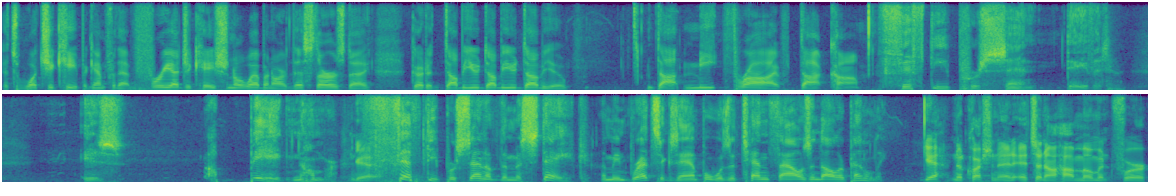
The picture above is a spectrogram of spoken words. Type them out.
It's what you keep. Again, for that free educational webinar this Thursday, go to www.meetthrive.com. 50%, David, is a big number. Yeah. 50% of the mistake. I mean, Brett's example was a $10,000 penalty. Yeah, no question. And it's an aha moment for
